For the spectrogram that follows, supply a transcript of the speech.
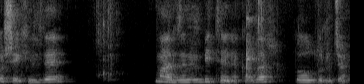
Bu şekilde malzeme bitene kadar dolduracağım.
